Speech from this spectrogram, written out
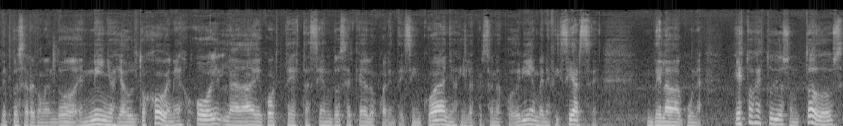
después se recomendó en niños y adultos jóvenes. Hoy la edad de corte está siendo cerca de los 45 años y las personas podrían beneficiarse de la vacuna. Estos estudios son todos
